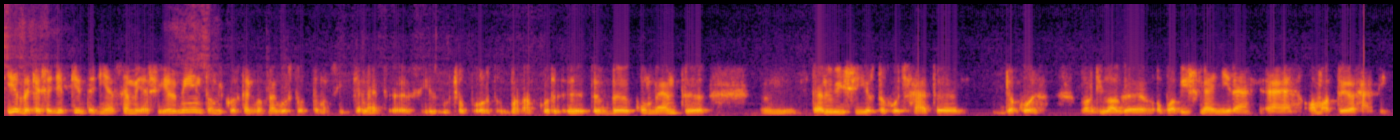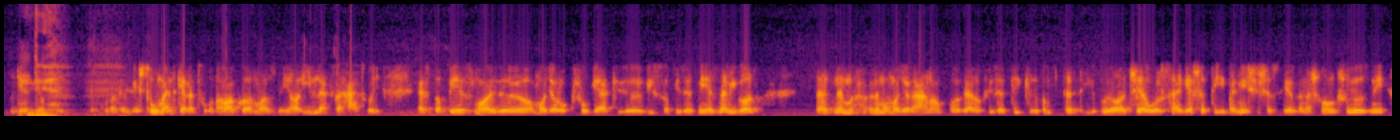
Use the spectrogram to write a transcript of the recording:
Érdekes egyébként egy ilyen személyes élményt, amikor tegnap megosztottam a cikkemet Facebook csoportokban, akkor több komment elő is írta, hogy hát gyakorlatilag a bab is mennyire amatőr, hát itt ugye gyakorlatilag instrument kellett volna alkalmaznia, illetve hát, hogy ezt a pénzt majd a magyarok fogják visszafizetni. Ez nem igaz, tehát nem, nem a magyar állampolgárok fizetik, tehát a Csehország esetében is, és ezt érdemes hangsúlyozni,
